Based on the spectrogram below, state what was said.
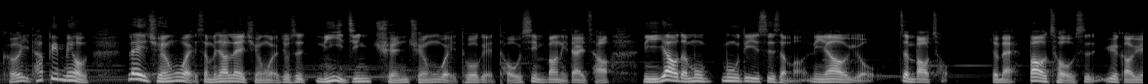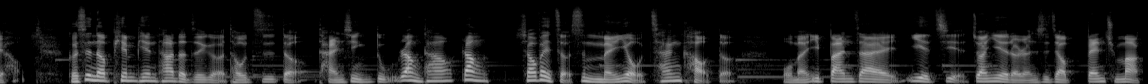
可以。它并没有类权委。什么叫类权委？就是你已经全权委托给投信帮你代操。你要的目目的是什么？你要有正报酬，对不对？报酬是越高越好。可是呢，偏偏它的这个投资的弹性度，让它让消费者是没有参考的。我们一般在业界专业的人是叫 benchmark。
